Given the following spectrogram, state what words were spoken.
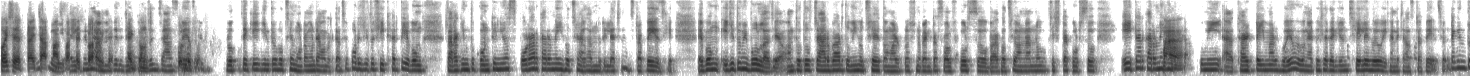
হয়েছে প্রায় চার পাঁচ বার টেস্ট এখানে করা হয়েছে। আমাদের যে একদম কজন চান্স বললে পেয়েছে প্রত্যেকেই কিন্তু হচ্ছে মোটামুটি আমাদের কাছে পরিচিত শিক্ষার্থী এবং তারা কিন্তু কন্টিনিউয়াস পড়ার কারণেই হচ্ছে আলহামদুলিল্লাহ চান্সটা পেয়েছে। এবং এই যে তুমি বললা যে অন্তত চারবার তুমি হচ্ছে তোমার প্রশ্ন ব্যাংকটা সলভ করছ বা হচ্ছে অন্যান্য চেষ্টা করছ এইটার কারণে কিন্তু হ্যাঁ। তুমি থার্ড টাইমার হয়েও এবং একই সাথে একজন ছেলে হয়েও এখানে চান্সটা পেয়েছ। এটা কিন্তু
